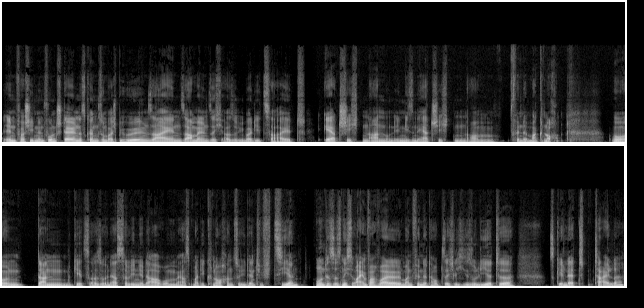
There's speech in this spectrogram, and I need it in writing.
in verschiedenen Fundstellen. Es können zum Beispiel Höhlen sein, sammeln sich also über die Zeit Erdschichten an und in diesen Erdschichten ähm, findet man Knochen. Und dann geht es also in erster Linie darum, erstmal die Knochen zu identifizieren. Und es ist nicht so einfach, weil man findet hauptsächlich isolierte Skelettteile,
